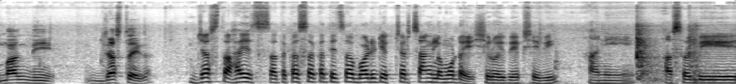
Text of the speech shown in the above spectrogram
मागणी जास्त आहे का? जास्त आहेच. आता कसं का त्याचं बॉडी टेक्चर चांगलं मोठं आहे शिरोईपेक्षा बी आणि असं बी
